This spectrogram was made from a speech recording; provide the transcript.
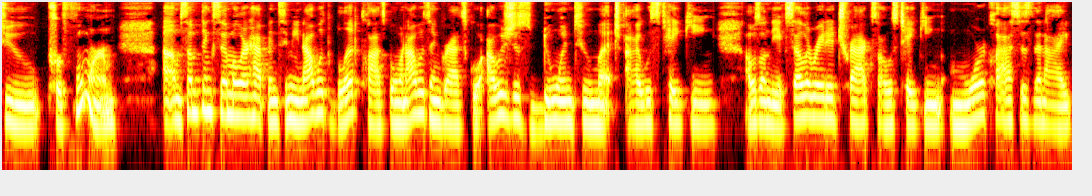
to perform. Um, something similar happened to me, not with blood clots, but when I was in grad school, I was just doing too much. I was taking, I was on the accelerated tracks. I was taking more classes than I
